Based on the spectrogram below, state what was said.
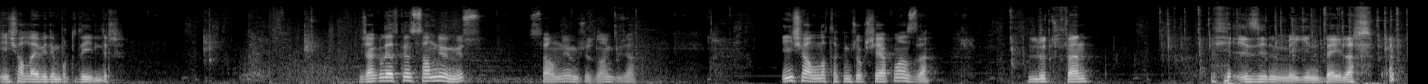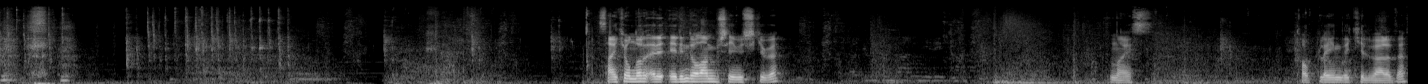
İnşallah Evelyn burada değildir. Jungle yatkını sanlıyor muyuz? Sanlıyormuşuz lan güzel. İnşallah takım çok şey yapmaz da. Lütfen ezilmeyin beyler. Sanki onların el- elinde olan bir şeymiş gibi. Nice. Top lane'de kill verdi.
